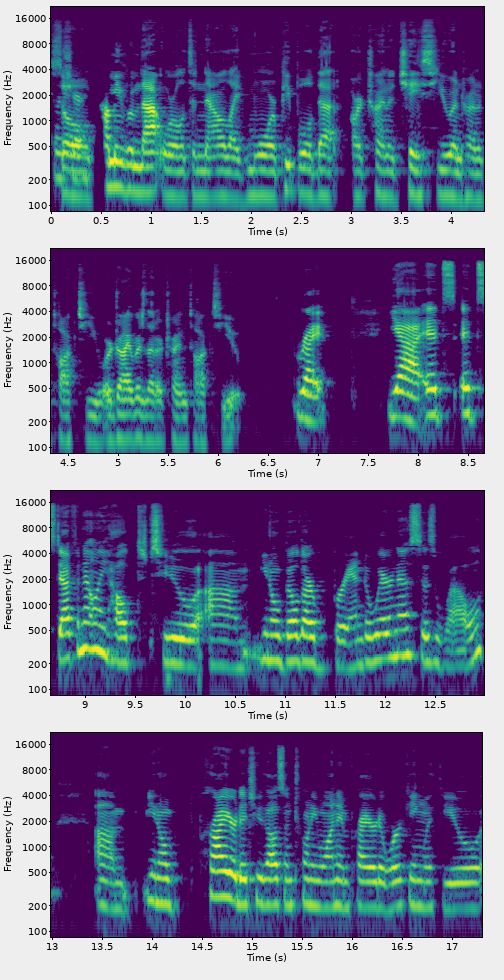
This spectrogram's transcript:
For so sure. coming from that world to now like more people that are trying to chase you and trying to talk to you or drivers that are trying to talk to you right yeah it's it's definitely helped to um, you know build our brand awareness as well um, you know prior to 2021 and prior to working with you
